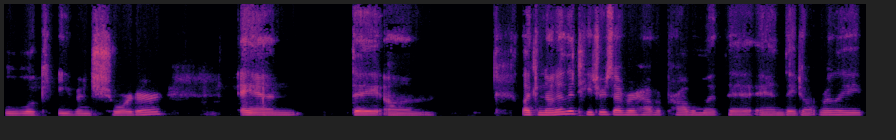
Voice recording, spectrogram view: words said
look even shorter. And they um like none of the teachers ever have a problem with it and they don't really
